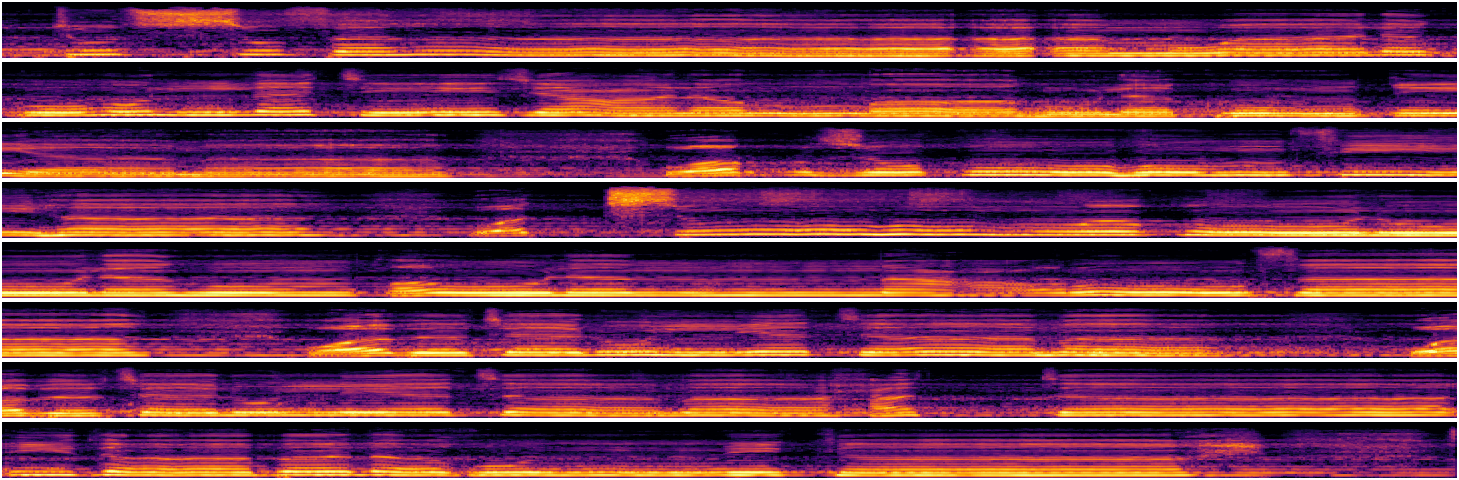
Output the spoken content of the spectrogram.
السفهاء أموالكم التي جعل الله لكم قياما وارزقوهم فيها واكسوهم وقولوا لهم قولا معروفا وابتلوا اليتامى وابتلوا اليتامى حتى إذا بلغوا النكاح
